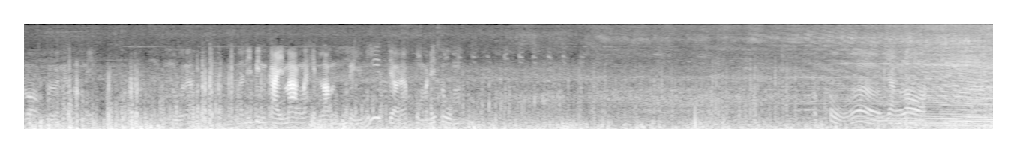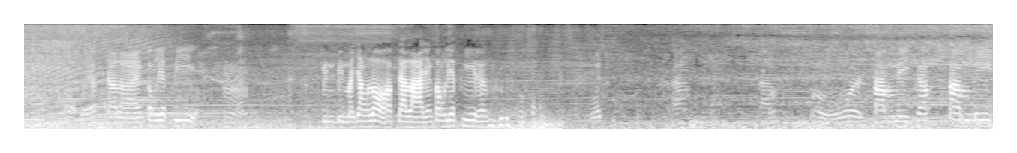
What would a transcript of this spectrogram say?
โลกเกินนะครับนี่ดูนะอันนี้บินไกลมากนะ เห็นลำเหลืออยู่นิดเดียวนะ ผมไม่ได้ซูม โอ้โห ยังรอออกเลยครับดารายังต้องเรียกพี่อืมบินบินมายังรอครับ ดารายังต้องเรียกพี่เลยครับ โอ้โหตำอีกครับตำอีก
